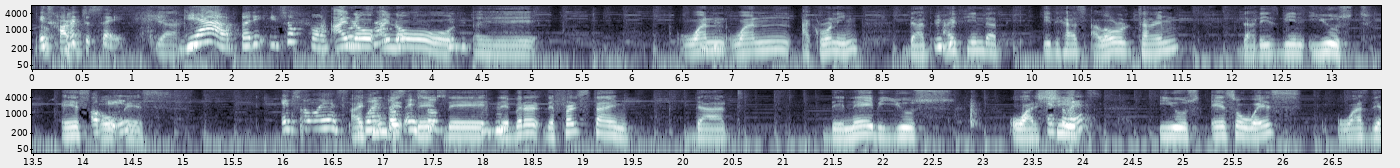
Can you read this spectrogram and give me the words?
it's hard to say. Yeah. Yeah, but it, it's so fun. I For know. I know. Uh, one one acronym that Mm-hmm. I think that it has a lot of time that is being used. SOS. SOS. I think ¿Cuántos the, the, esos? the, the better the first time that the Navy used or ship SOS? used SOS was the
